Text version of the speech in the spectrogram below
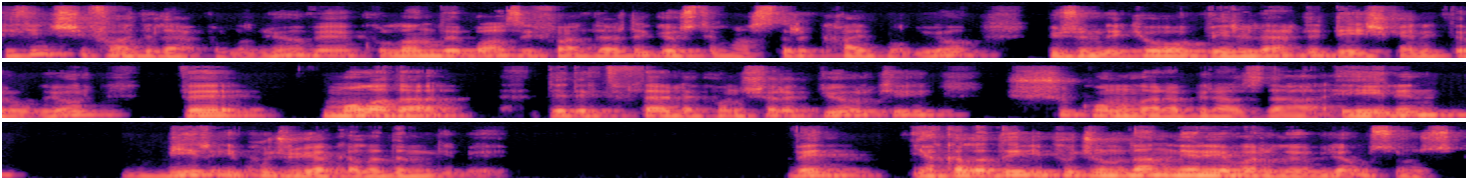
ilginç ifadeler kullanıyor ve kullandığı bazı ifadelerde göz temasları kayboluyor. Yüzündeki o verilerde değişkenlikler oluyor ve molada dedektiflerle konuşarak diyor ki şu konulara biraz daha eğilin bir ipucu yakaladım gibi. Ve yakaladığı ipucundan nereye varılıyor biliyor musunuz?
